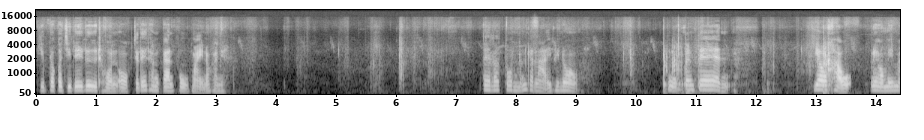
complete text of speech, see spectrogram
เก็บแล้วก็จะได้รื้อถอนออกจะได้ทำการปลูกใหม่เนาะค่ะเนี่ยแต่ละต้นมันก็หลายพี่น้องปลูกตั้งแต่เกี่ยวเขาแล้วไม่ไหม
